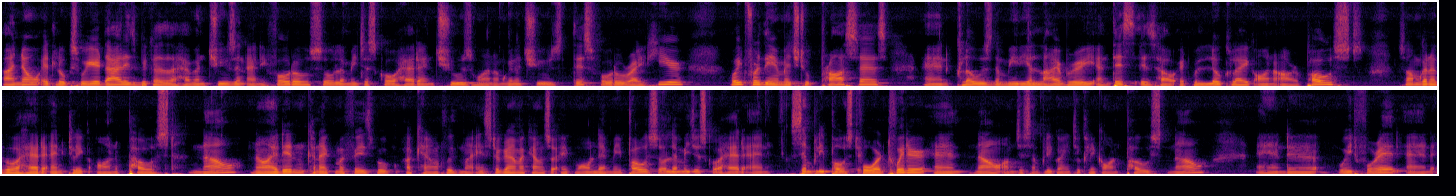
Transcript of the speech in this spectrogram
I know it looks weird. That is because i haven't chosen any photos. So let me just go ahead and choose one. I'm going to choose this photo right here wait for the image to process and close the media library and this is how it will look like on our posts. So I'm gonna go ahead and click on post now. Now I didn't connect my Facebook account with my Instagram account so it won't let me post. So let me just go ahead and simply post for Twitter and now I'm just simply going to click on post now and uh, wait for it and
